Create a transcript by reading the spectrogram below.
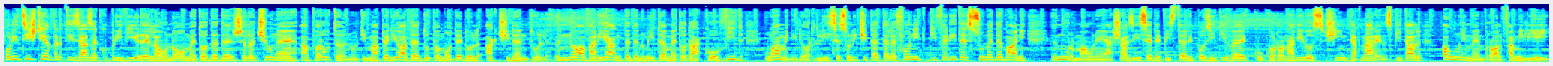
Polițiștii avertizează cu privire la o nouă metodă de înșelăciune apărută în ultima perioadă după modelul accidentul. În noua variantă denumită metoda COVID, oamenilor li se solicită telefonic diferite sume de bani în urma unei așa zise depistări pozitive cu coronavirus și internare în spital a unui membru al familiei.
